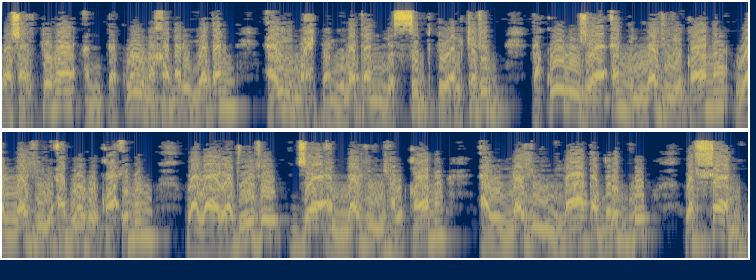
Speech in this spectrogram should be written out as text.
وشرطها أن تكون خبرية أي محتملة للصدق والكذب تقول جاءني الذي قام والذي أبوه قائم ولا يجوز جاء الذي هل قام أو الذي لا تضربه والثاني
